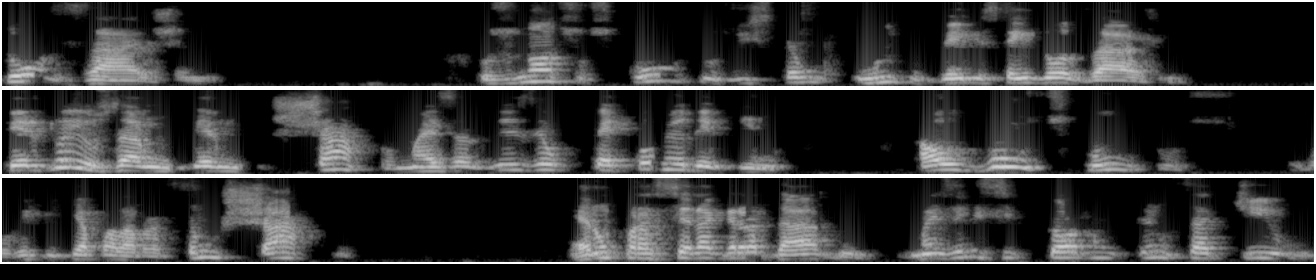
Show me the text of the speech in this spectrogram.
dosagem. Os nossos cultos estão, muitos deles têm dosagem. Perdoe usar um termo chato, mas às vezes eu, é como eu defino. Alguns cultos, vou repetir a palavra, são chatos. Eram para ser agradáveis, mas eles se tornam cansativos.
